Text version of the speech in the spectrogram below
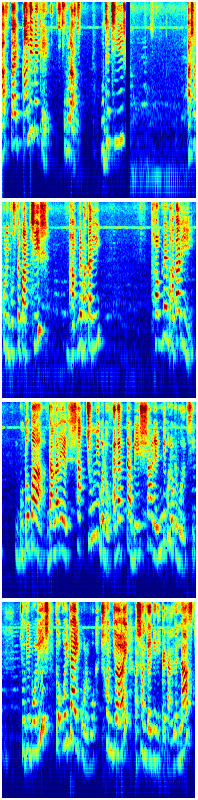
রাস্তায় কালি মেখে ঘুরাবো। বুঝেছিস? আশা করি বুঝতে পারছিস। ভাগ্নে ভাতারি, ফগ্নে ভাতারি, গুতোপা, দালালের শাকচুন্নিগুলো, এক একটা বেশ্যা রেন্ডিগুলোকে বলছি। যদি বলিস, তো ওইটাই করব। সঞ্জয় আর সঞ্জয় দিদিকে টানলে। লাস্ট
